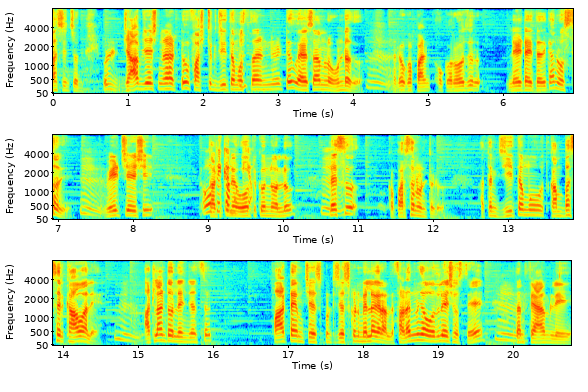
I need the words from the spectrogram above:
ఆశించొద్దు. ఇప్పుడు జాబ్ చేసినట్టు ఫస్ట్ జీతం వస్తున్నట్టు వ్యవసాయంలో ఉండదు. అంటే ఒక పం ఒక రోజు లేట్ అవుతుంది కానీ వస్తుంది. వెయిట్ చేసి ఓపిక తట్టుకునే ముఖ్యం. ఓపిక ఉన్న వాళ్ళు. ప్లస్ ఒక పర్సన్ ఉంటాడు అతని జీతము కంపల్సరీ కావాలి హ్మ్. అట్లాంటి వాళ్ళు ఏం చేస్తారు పార్ట్ టైం చేసుకుంటూ చేసుకుంటూ మెల్లగా రాలి సడన్గా వదిలేసి వస్తే హ్మ్. తన ఫ్యామిలీ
